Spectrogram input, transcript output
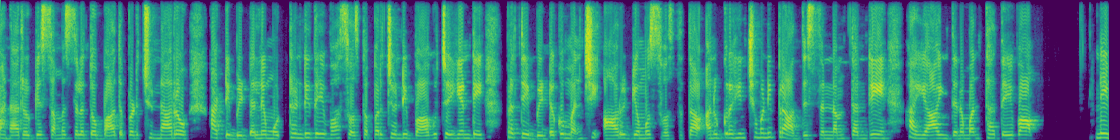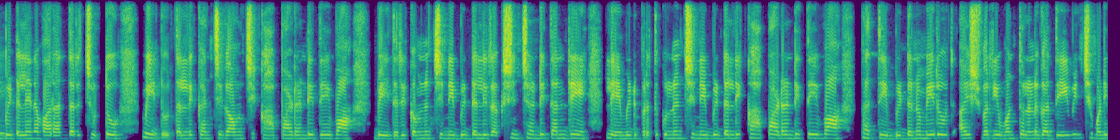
అనారోగ్య సమస్యలతో బాధపడుచున్నారో అట్టి బిడ్డల్ని ముట్టండి దేవా స్వస్థపరచండి బాగు చెయ్యండి. ప్రతి బిడ్డకు మంచి ఆరోగ్యము స్వస్థత అనుగ్రహించమని ప్రార్థిస్తున్నాం తండ్రి. అయ్యా ఈ దినమంతా దేవా నీ బిడ్డలైన వారందరి చుట్టూ మీ దూతల్ని కంచిగా ఉంచి కాపాడండి దేవా. బేదరికం నుంచి నీ బిడ్డల్ని రక్షించండి తండ్రి. లేమిడి బ్రతుకుల నుంచి నీ బిడ్డల్ని కాపాడండి దేవా. ప్రతి బిడ్డను మీరు ఐశ్వర్యవంతులనుగా దీవించమని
